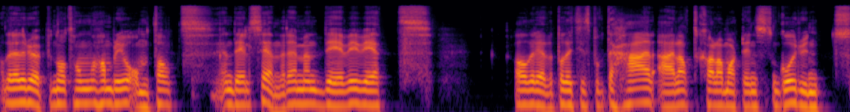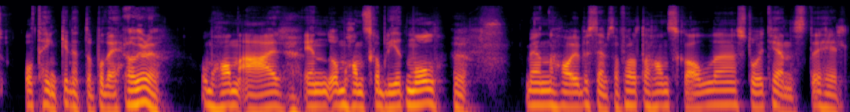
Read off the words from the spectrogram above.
allerede røpe nå at han, han blir jo omtalt en del senere, men det vi vet allerede på det tidspunktet her, er at Carla Martinsen går rundt og tenker nettopp på det. Ja, gjør det. om han, er en, om han skal bli et mål, Ja. men har jo bestemt seg for at han skal eh, stå i tjeneste helt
